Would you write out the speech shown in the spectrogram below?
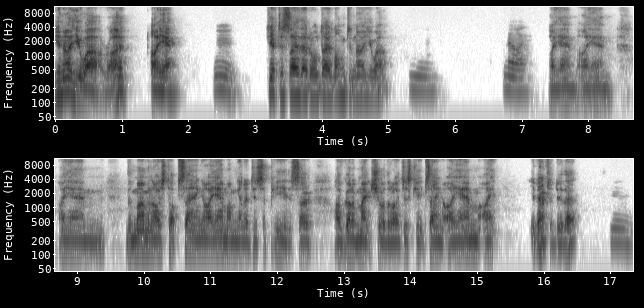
You know you are, right? I am. Mm, Do you have to say that all day long to know you are? mm. No. I am, I am, I am. The moment I stop saying I am, I'm going to disappear. So I've got to make sure that I just keep saying I am. I. You don't have to do that. Mm.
